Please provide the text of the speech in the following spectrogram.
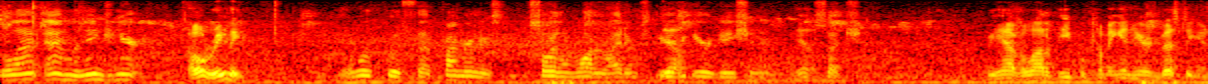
Well, I am an engineer. Oh, really? I work with uh, primarily soil and water items, ir- Yeah. irrigation and Yeah. such. We have a lot of people coming in here investing in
